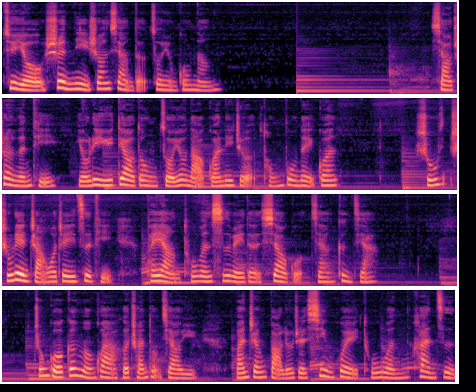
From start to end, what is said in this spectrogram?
具有顺逆双向的作用功能。小篆文体。有利于调动左右脑管理者同步内观，熟熟练掌握这一字体，培养图文思维的效果将更佳。中国根文化和传统教育完整保留着性会图文汉字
